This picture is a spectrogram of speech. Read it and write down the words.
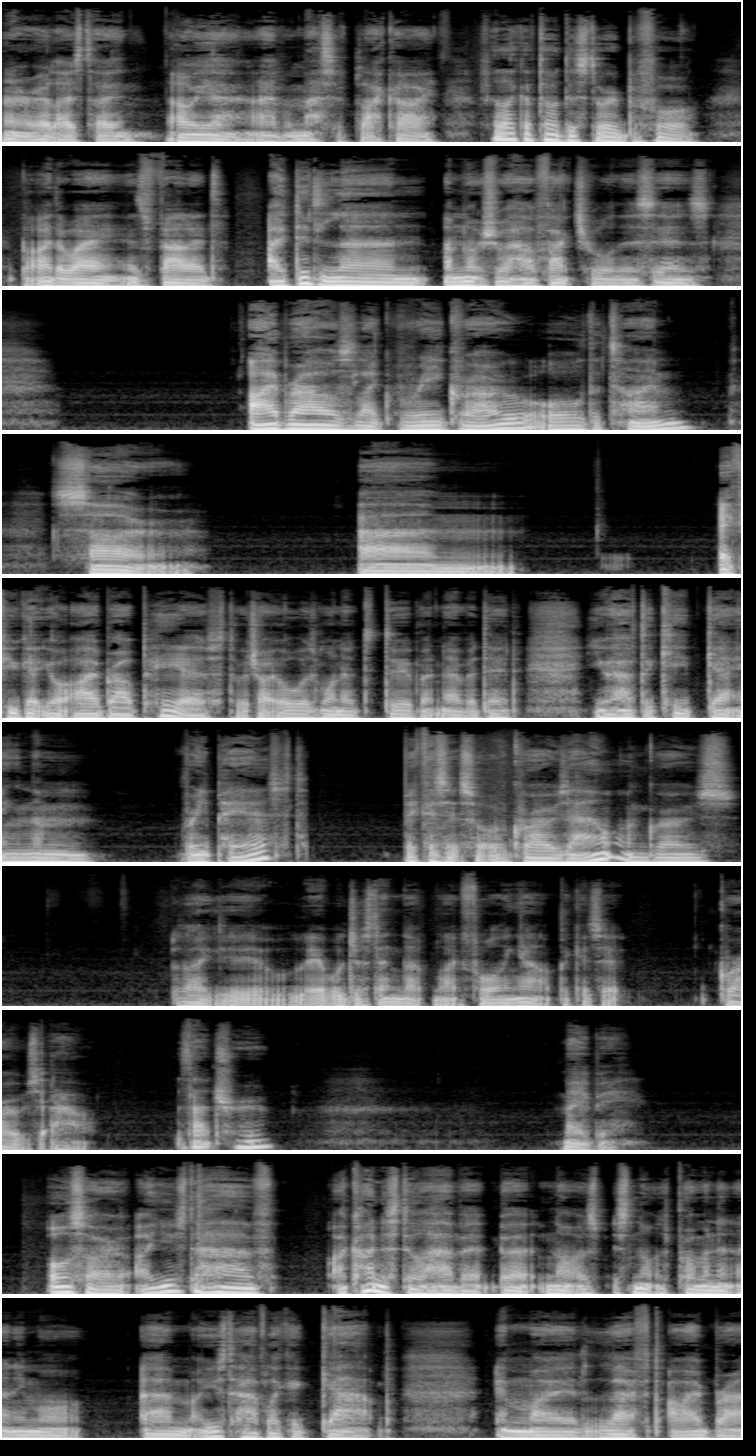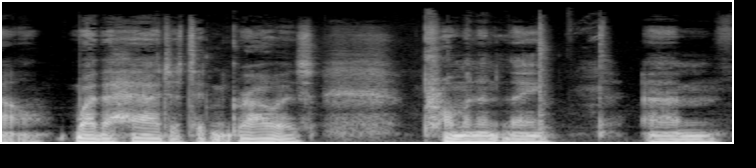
And I realized I, oh yeah, I have a massive black eye. I feel like I've told this story before, but either way, it's valid. I did learn, I'm not sure how factual this is. Eyebrows like regrow all the time. So, um, if you get your eyebrow pierced, which I always wanted to do but never did, you have to keep getting them re-pierced because it sort of grows out and grows like it, it will just end up like falling out because it grows out. Is that true? Maybe. Also, I used to have I kind of still have it, but not as it's not as prominent anymore. Um, I used to have like a gap in my left eyebrow where the hair just didn't grow as prominently. Um,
